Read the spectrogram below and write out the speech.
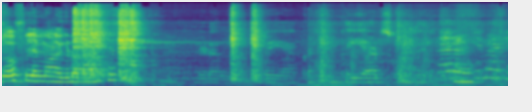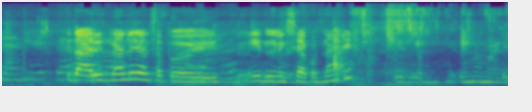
ಲೋ ಫ್ಲೇಮ್ ಒಳಗೆ ಇಡೋದು ಅಂತ ಇಡೋದು ಬೇಯಾಕ ಕೈ ಆಡಿಸ್ಕೊಂತ ಇದು ಆರಿದ್ಮೇಲೆ ಒಂದು ಸ್ವಲ್ಪ ಇದನ್ನ ಮಿಕ್ಸಿ ಹಾಕೋದ್ನ ಆಂಟಿ ಇದು ಇದನ್ನ ಮಾಡಿ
